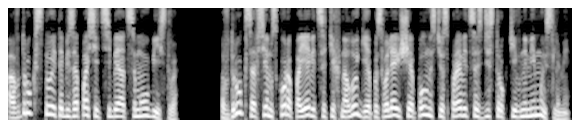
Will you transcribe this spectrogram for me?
А вдруг стоит обезопасить себя от самоубийства? Вдруг совсем скоро появится технология, позволяющая полностью справиться с деструктивными мыслями.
